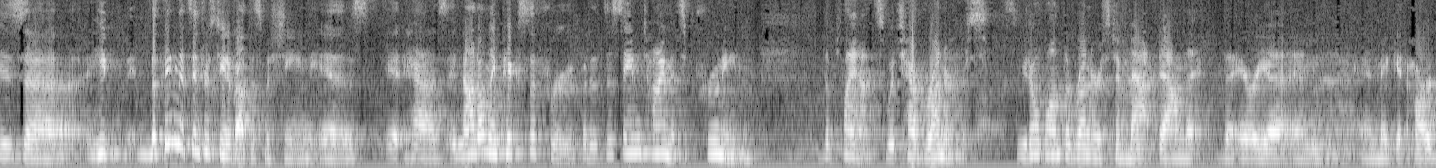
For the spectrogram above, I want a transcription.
His uh, he. The thing that's interesting about this machine is it has it not only picks the fruit, but at the same time it's pruning the plants, which have runners. So you don't want the runners to mat down the, the area and and make it hard,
